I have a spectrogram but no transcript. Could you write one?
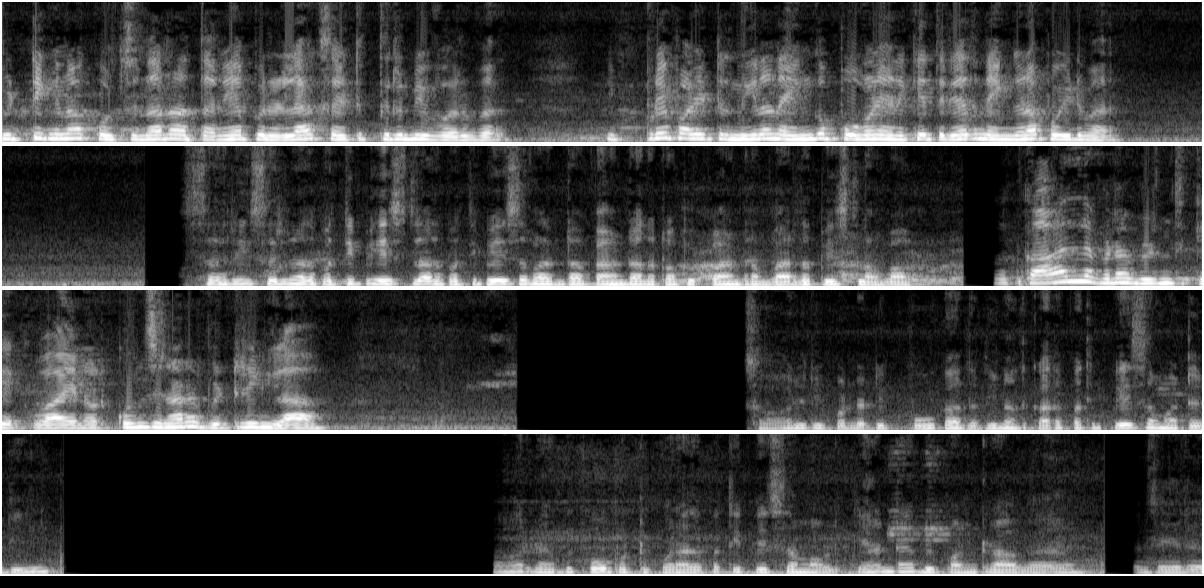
விட்டிங்கன்னா கொஞ்ச நேரம் நான் தனியாக போய் ரிலாக்ஸ் ஆகிட்டு திரும்பி வருவேன். இப்படியே பண்ணிட்டு இருந்தீங்கன்னா நான் எங்கே போவேன்னு எனக்கே தெரியாது. நான் எங்கன்னா போயிடுவேன். சரி சரி அதை பற்றி பேசல அதை பற்றி பேச வேண்டாம் வேண்டாம் அந்த டாபிக் வேண்டாம் வேறு எதாவது பேசலாம் வா. உங்கள் காலில் வேணா விழுந்து கேட்கவா என்ன ஒரு கொஞ்ச நேரம் விடுறீங்களா? சாரிடி பொண்டாட்டி போகாதடி நான் அந்த கதை பற்றி பேச மாட்டேடி பாருடா எப்படி கோபப்பட்டு போற? அதை பற்றி பேசாம அவளுக்கு ஏன்டா இப்படி பண்றாவ கொஞ்சம் இரு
